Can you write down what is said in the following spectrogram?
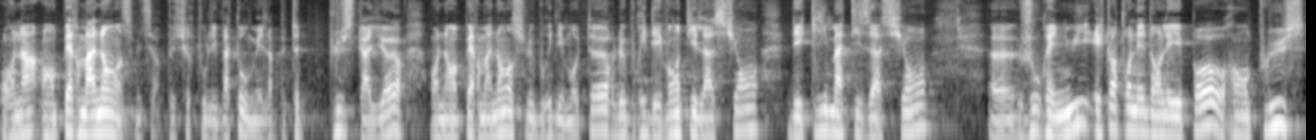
on a en permanence, mais c'est un peu surtout les bateaux, mais là peut-être plus qu'ailleurs, on a en permanence le bruit des moteurs, le bruit des ventilations, des climatisations. Euh, jour et nuit. Et quand on est dans les ports, en plus,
